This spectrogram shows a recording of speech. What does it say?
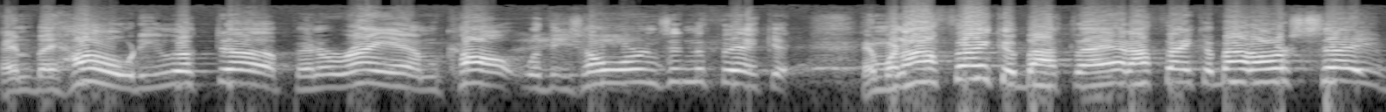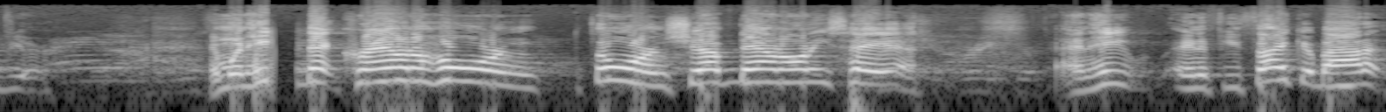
And behold, he looked up, and a ram caught with his horns in the thicket. And when I think about that, I think about our Savior. And when he had that crown of horn, thorns shoved down on his head, and he and if you think about it,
